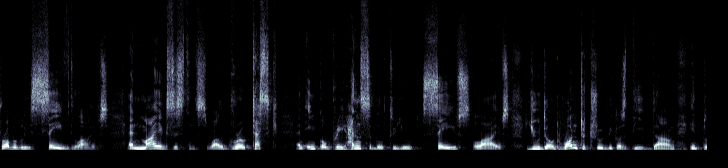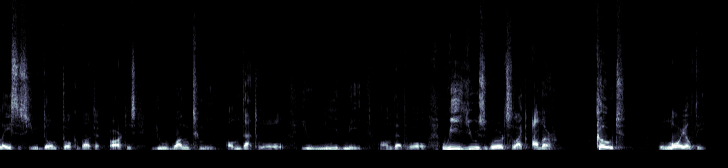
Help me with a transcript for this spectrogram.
probably saved lives. And my existence, while grotesque and incomprehensible to you, saves lives. You don't want the truth because deep down, in places you don't talk about at parties, you want me on that wall. You need me on that wall. We use words like honor, code, loyalty.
